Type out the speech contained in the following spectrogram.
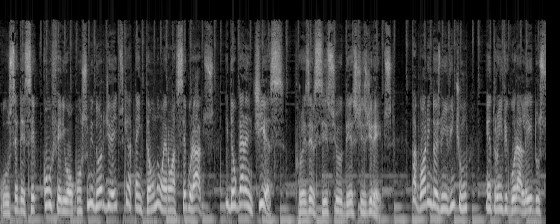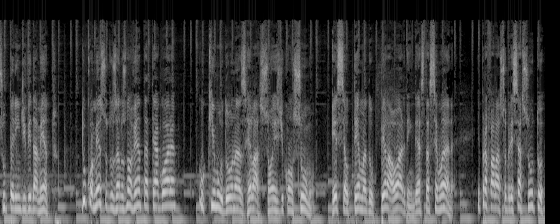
O CDC conferiu ao consumidor direitos que até então não eram assegurados e deu garantias para o exercício destes direitos. Agora, em 2021, entrou em vigor a lei do superendividamento. Do começo dos anos 90 até agora, o que mudou nas relações de consumo? Esse é o tema do Pela Ordem desta semana. E para falar sobre esse assunto,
